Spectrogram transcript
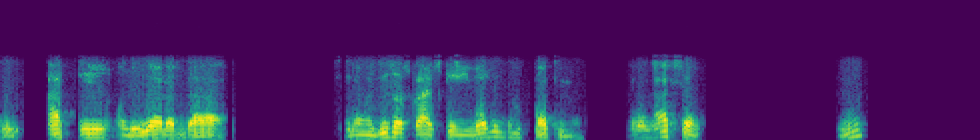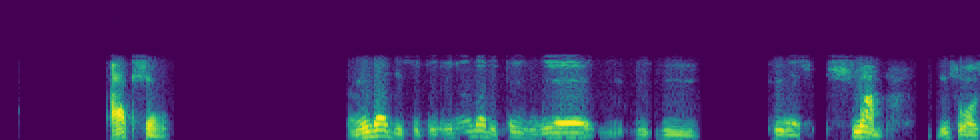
See, acting on the word of God. You know, when Jesus Christ came, he wasn't just talking, it was action. Hmm? Action. Remember the remember the things where he, he he was swamped. This was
